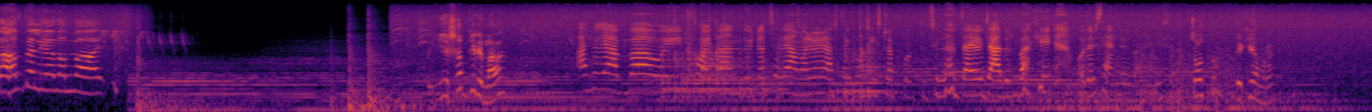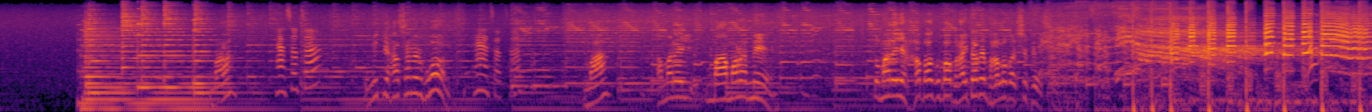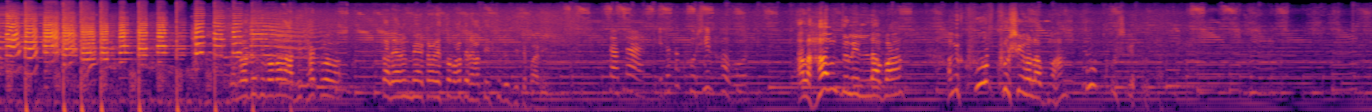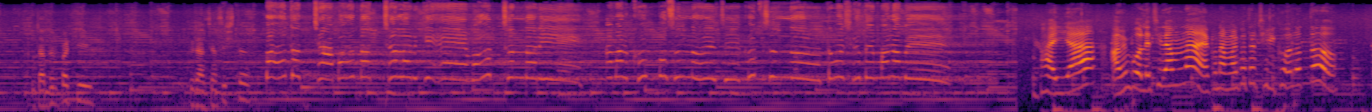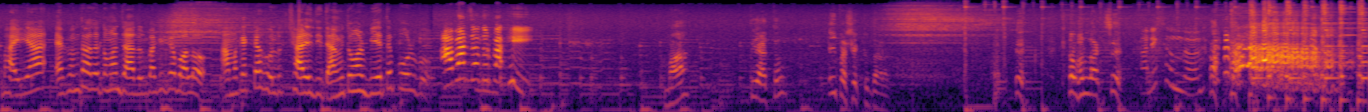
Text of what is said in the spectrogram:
যা। আস্তে লিয়া যান ভাই। এসব কি রে মা? আসলে আব্বা ওই শয়তান দুইটা ছেলে আমার রাস্তায় খুব ডিস্টার্ব করতেছিল। তাই ওই জাদুর পাখি ওদের স্যান্ডেল বানিয়ে চল তো দেখি আমরা। হ্যাঁ চাচা? তুমি কি হাসানের বোন? হ্যাঁ চাচা। মা আমার এই মা মারা মেয়ে। তোমার এই হাবা গোবা ভাইটারে ভালোবাসে ফেলছে। তোমরা যদি বাবা রাজি থাকো তাহলে আমি মেয়েটারে তোমাদের হাতে তুলে দিতে পারি। চাচা এটা তো খুশির খবর। আলহামদুলিল্লাহ মা। আমি খুব খুশি হলাম মা। খুব খুশি হলাম। জাদুর পাখি তুই রাজি আছিস তো? বহুত আচ্ছা বহুত আচ্ছা লড়কি হ্যাঁ বহুত সুন্দরী। আমার খুব পছন্দ হয়েছে খুব সুন্দর। তোমার সাথে মানাবে। ভাইয়া আমি বলেছিলাম না এখন আমার কথা ঠিক হলো তো? ভাইয়া এখন তাহলে তোমার জাদুর পাখিকে বলো আমাকে একটা হলুদ শাড়ি দিতে আমি তোমার বিয়েতে পরবো। আবার জাদুর পাখি! মা তুই এত? এই পাশে একটু দাঁড়া। কেমন লাগছে। অনেক সুন্দর।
